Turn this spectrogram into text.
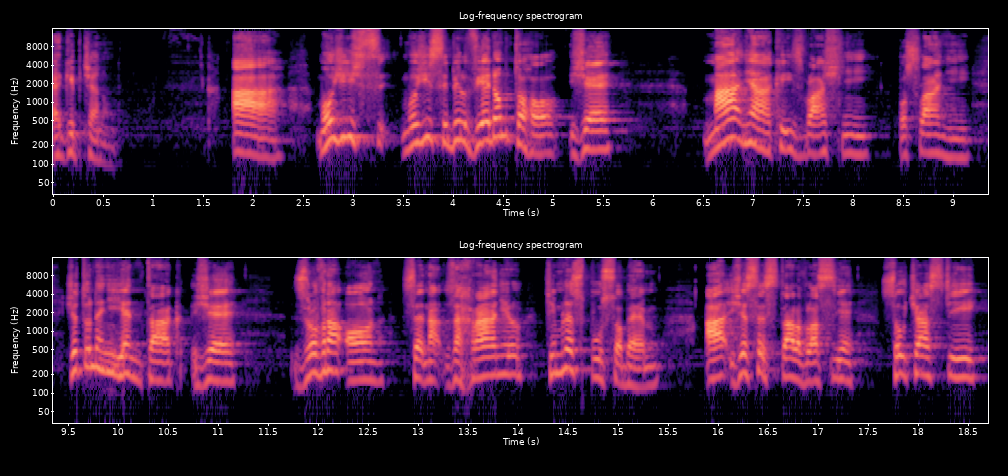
Egyptianů. A Mojžíš, Mojžíš si byl vědom toho, že má nějaký zvláštní poslání, že to není jen tak, že zrovna on se na, zachránil tímhle způsobem a že se stal vlastně součástí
